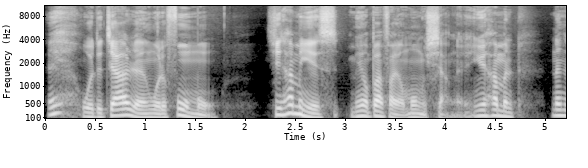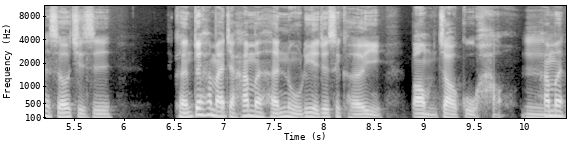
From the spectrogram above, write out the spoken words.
哎，我的家人，我的父母。其实他们也是没有办法有梦想诶，因为他们那个时候其实可能对他们来讲，他们很努力的就是可以把我们照顾好。嗯他们，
